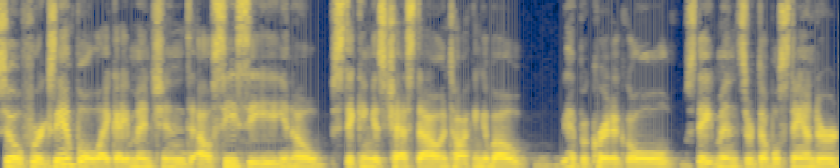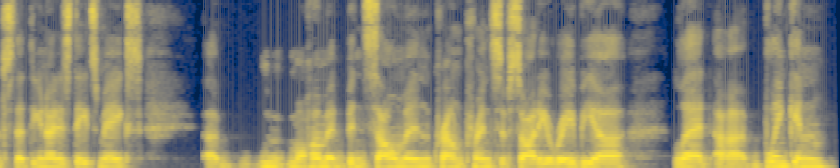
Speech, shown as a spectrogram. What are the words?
So, for example, like I mentioned, Al Sisi, you know, sticking his chest out and talking about hypocritical statements or double standards that the United States makes. Uh, Mohammed bin Salman, Crown Prince of Saudi Arabia, let uh, Blinken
